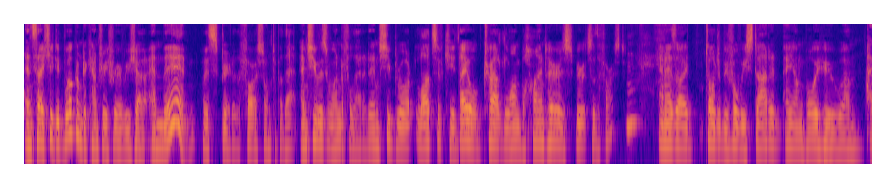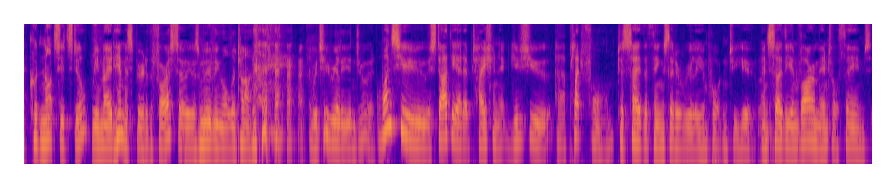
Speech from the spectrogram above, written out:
And so she did Welcome to Country for every show and then was Spirit of the Forest on top of that. And she was wonderful at it. And she brought lots of kids. They all trailed along behind her as Spirits of the Forest. And as I told you before we started, a young boy who um, I could not sit still, we made him a spirit of the forest, so he was moving all the time, which he really enjoyed. Once you start the adaptation, it gives you a platform to say the things that are really important to you. And so the environmental themes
